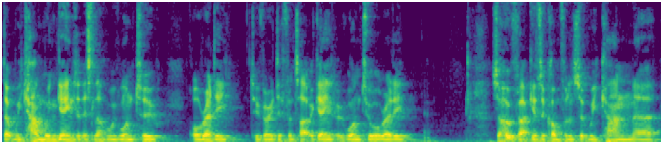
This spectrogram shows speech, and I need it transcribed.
that we can win games at this level. We've won two already, two very different type of games, but we've won two already. So hopefully that gives a confidence that we can uh,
